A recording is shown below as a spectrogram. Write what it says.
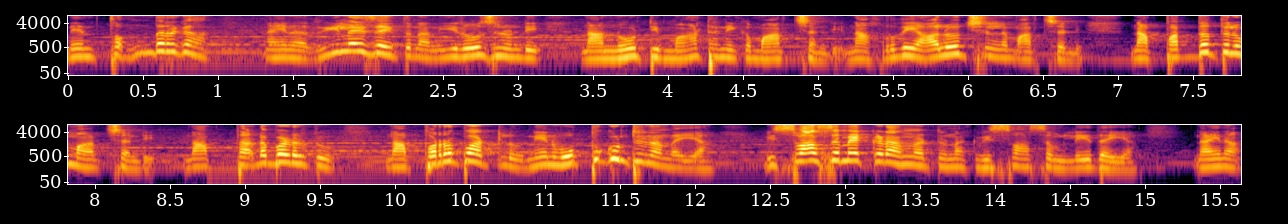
నేను తొందరగా ఆయన రియలైజ్ అవుతున్నాను. ఈ రోజు నుండి నా నోటి మాటని ఇక మార్చండి. నా హృదయ ఆలోచనలు మార్చండి. నా పద్ధతులు మార్చండి. నా తడబడటు నా పొరపాట్లు నేను ఒప్పుకుంటున్నానయ్యా. విశ్వాసం ఎక్కడ అన్నట్టు నాకు విశ్వాసం లేదయ్యా. నాయన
